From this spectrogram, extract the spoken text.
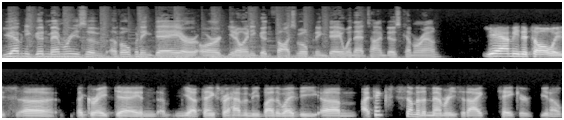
You have any good memories of, of opening day, or or you know, any good thoughts of opening day when that time does come around? Yeah, I mean it's always uh, a great day, and uh, yeah, thanks for having me. By the way, the um, I think some of the memories that I take are you know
